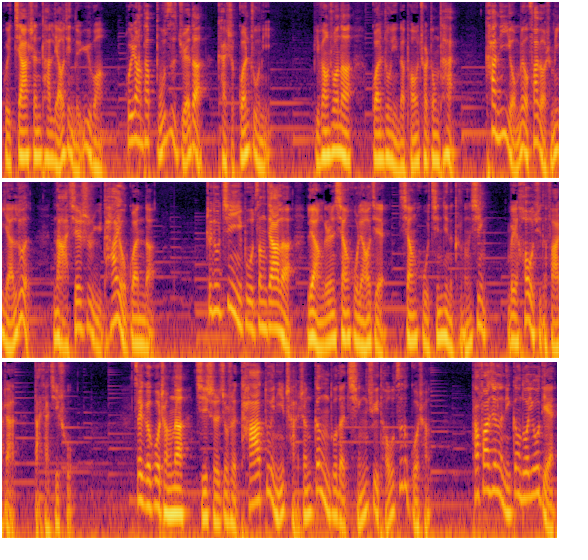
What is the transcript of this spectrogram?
会加深他了解你的欲望，会让他不自觉地开始关注你。比方说呢，关注你的朋友圈动态，看你有没有发表什么言论，哪些是与他有关的，这就进一步增加了两个人相互了解、相互亲近的可能性，为后续的发展打下基础。这个过程呢，其实就是他对你产生更多的情绪投资的过程。他发现了你更多优点，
